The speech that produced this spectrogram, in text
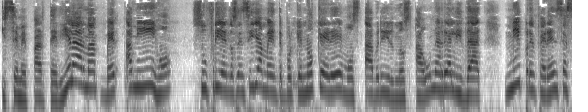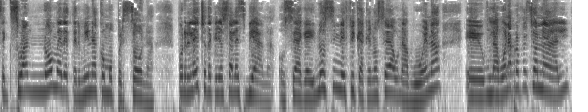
y se me partiría el alma ver a mi hijo sufriendo sencillamente porque no queremos abrirnos a una realidad. Mi preferencia sexual no me determina como persona. Por el hecho de que yo sea lesbiana o sea gay, no significa que no sea una buena, eh, una buena profesional,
